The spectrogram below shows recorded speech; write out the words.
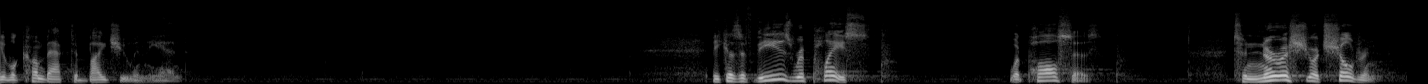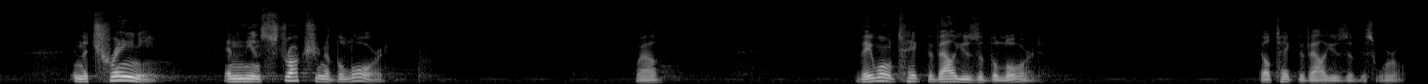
it will come back to bite you in the end. Because if these replace what Paul says, to nourish your children in the training and in the instruction of the Lord, well, they won't take the values of the Lord. They'll take the values of this world.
